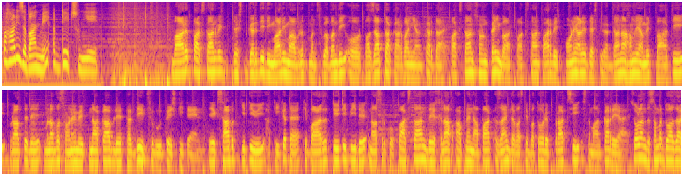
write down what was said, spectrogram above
پہاڑی زبان میں اپڈیٹ سنیے۔ بھارت پاکستان میں دہشت گردی دی مالی معاونت منصوبہ بندی اور باضابطہ کاروائیاں کرتا ہے پاکستان سن کئی بار پاکستان پار وچ ہونے والے دہشت گردانہ حملے وچ بھارتی رابطے دے ملوث ہونے وچ ناقابل تردید ثبوت پیش کیتے ہیں ایک ثابت کیتی ہوئی حقیقت ہے کہ بھارت ٹی ٹی پی دے عناصر کو پاکستان دے خلاف اپنے ناپاک عزائم دے واسطے بطور پراکسی استعمال کر رہا ہے سولہ دسمبر دو ہزار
